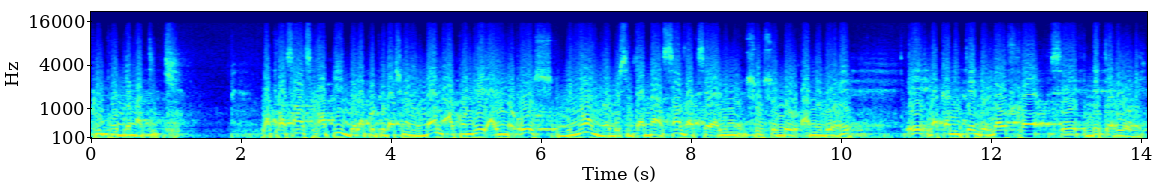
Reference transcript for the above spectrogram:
plus problématique. La croissance rapide de la population urbaine a conduit à une hausse du nombre de citadins sans accès à une source d'eau améliorée et la qualité de l'offre s'est détériorée.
